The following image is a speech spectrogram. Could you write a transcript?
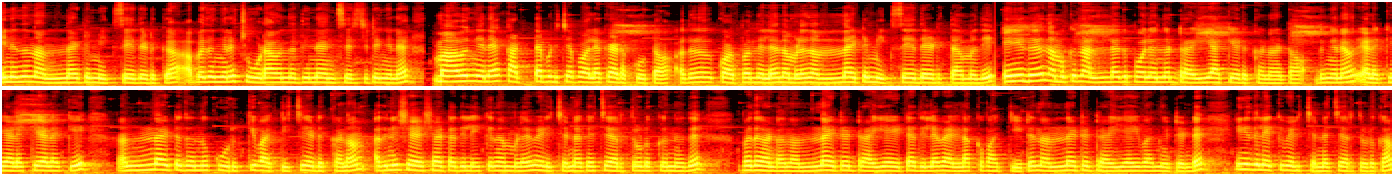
ഇനി ഇത് നന്നായിട്ട് മിക്സ് ചെയ്തെടുക്കുക. അപ്പോൾ ഇതിങ്ങനെ ചൂടാവുന്നതിനനുസരിച്ചിട്ട് ഇങ്ങനെ മാവ് ഇങ്ങനെ കട്ട പിടിച്ച പോലെ കിടക്കും കേട്ടോ അത് കുഴപ്പമൊന്നുമില്ല. നമ്മൾ നന്നായിട്ട് മിക്സ് ചെയ്തെടുത്താൽ മതി. ഇനി ഇത് നമുക്ക് നല്ലതുപോലെ ഒന്ന് ഡ്രൈ ആക്കി എടുക്കണം കേട്ടോ ഇതിങ്ങനെ ഇളക്കി ഇളക്കി ഇളക്കി നന്നായിട്ട് ഇതൊന്ന് കുറുക്കി വറ്റിച്ച് എടുക്കണം അതിന് ശേഷമായിട്ട് അതിലേക്ക് നമ്മൾ വെളിച്ചെണ്ണ ഒക്കെ ചേർത്ത് കൊടുക്കുന്നത്. അപ്പോൾ ഇത് കണ്ടോ? നന്നായിട്ട് ഡ്രൈ ആയിട്ട് അതിലെ വെള്ളമൊക്കെ വറ്റിയിട്ട് നന്നായിട്ട് ഡ്രൈ ആയി വന്നിട്ടുണ്ട്. ഇനി ഇതിലേക്ക് വെളിച്ചെണ്ണ ചേർത്ത് കൊടുക്കാം.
